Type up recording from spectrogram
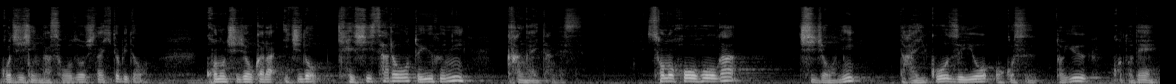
ご自身が創造した人々をこの地上から一度消し去ろうというふうに考えたんです。その方法が地上に大洪水を起こすということで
